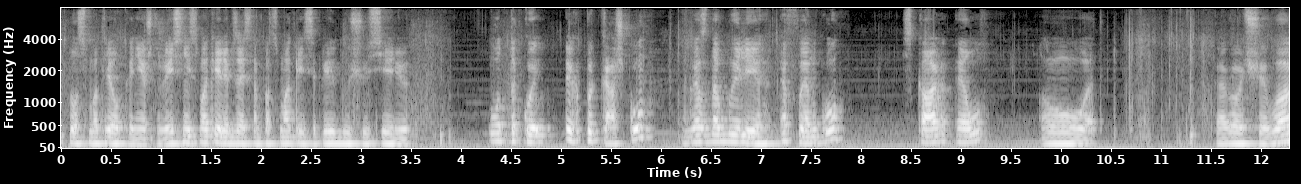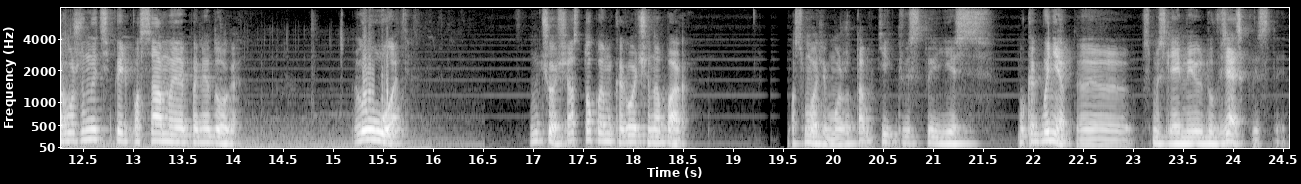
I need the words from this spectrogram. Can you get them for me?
Кто смотрел, конечно же. Если не смотрели, обязательно посмотрите предыдущую серию. Вот такой РПКшку. Раздобыли FN-ку. Scar L. Вот. Короче, вооружены теперь по самые помидоры. Вот. Ну чё, сейчас топаем, короче, на бар. Посмотрим, может там какие квесты есть. Ну, как бы нет. Э, в смысле, я имею в виду взять квесты.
